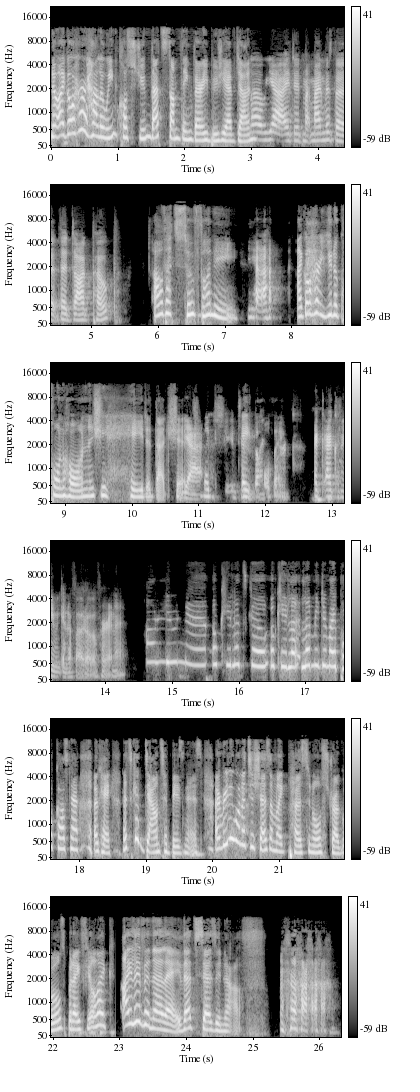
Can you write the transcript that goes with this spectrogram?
No, I got her a Halloween costume. That's something very bougie I've done. oh yeah i did mine was the the dog pope oh, that's so funny. yeah I got her a unicorn horn, and she hated that shit. yeah like she ate the like whole thing. I, I couldn't even get a photo of her in it. Okay, let's go. Okay, let, let me do my podcast now. Okay, let's get down to business. I really wanted to share some like personal struggles, but I feel like I live in LA. That says enough.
